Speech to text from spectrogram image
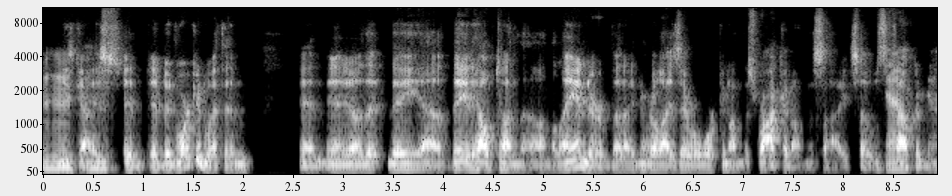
mm-hmm, these guys mm-hmm. had, had, been working with him, and, and you know that they uh, they had helped on the on the lander, but I didn't realize they were working on this rocket on the side. So it was yeah, Falcon yeah.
